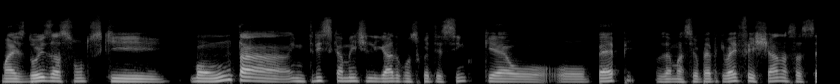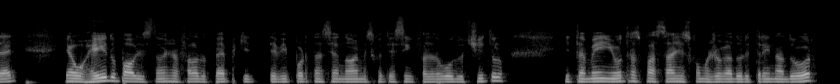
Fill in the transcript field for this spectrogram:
mais dois assuntos que Bom, um está intrinsecamente ligado com o 55, que é o, o Pepe, o Zé Macia, o Pepe que vai fechar nossa série, é o rei do Paulistão, a gente vai falar do Pepe que teve importância enorme em 55 fazendo o gol do título, e também em outras passagens como jogador e treinador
